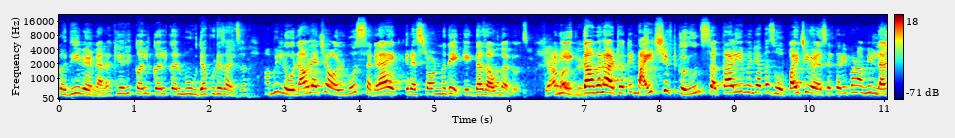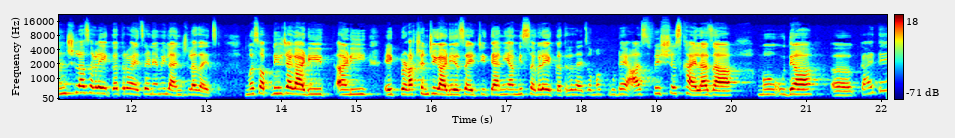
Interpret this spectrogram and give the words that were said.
कधी वेळ मिळाला? की अरे कल कल कल मग उद्या कुठे जायचं? आम्ही लोणावल्याच्या ऑलमोस्ट सगळ्या एक रेस्टॉरंटमध्ये एक एकदा जाऊन आलोच क्या आणि. एकदा आम्हाला आठवते नाईट शिफ्ट करून सकाळी म्हणजे आता झोपायची वेळ असेल तरी पण आम्ही लंचला सगळे एकत्र व्हायचं आणि आम्ही लंचला जायचो. मग स्वप्नीलच्या गाडीत आणि एक प्रोडक्शनची गाडी असायची त्याने आम्ही सगळे एकत्र जायचो. मग कुठे आज फिशच खायला जा. मग उद्या काय ते?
